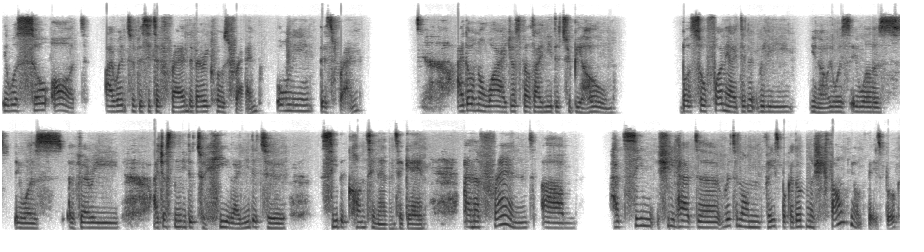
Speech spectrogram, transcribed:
it was so odd. I went to visit a friend, a very close friend, only this friend. I don't know why, I just felt I needed to be home. But so funny, I didn't really, you know, it was, it was, it was a very, I just needed to heal. I needed to see the continent again. And a friend um, had seen, she had uh, written on Facebook, I don't know, she found me on Facebook,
